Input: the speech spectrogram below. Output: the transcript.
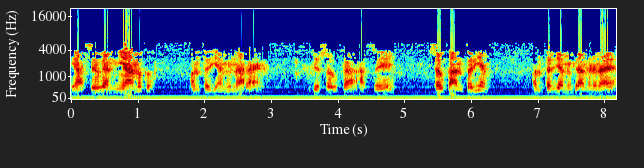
यह आश्रय होगा नियामक अंतर्यामी नारायण। जो सब का आश्रय है सब का अंतर्याम। अंतर्यामी ब्राह्मण में आया।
